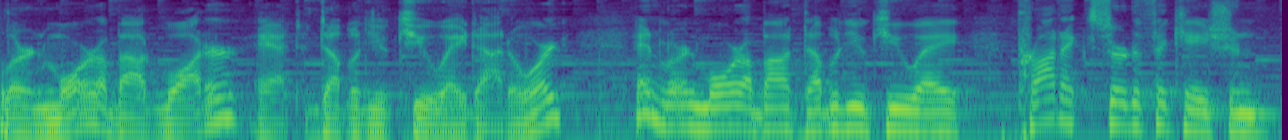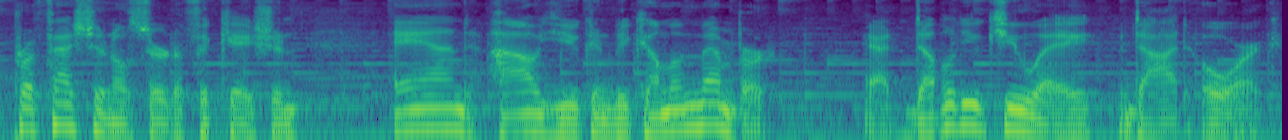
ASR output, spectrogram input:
Learn more about water at WQA.org and learn more about WQA product certification, professional certification, and how you can become a member at WQA.org.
